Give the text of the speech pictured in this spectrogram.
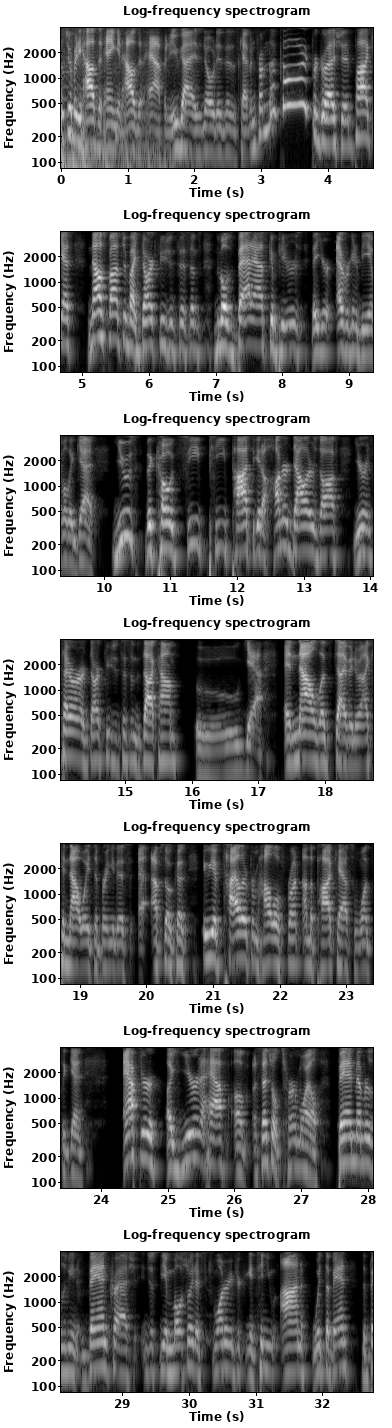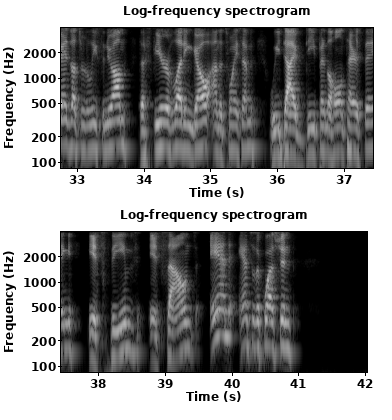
what's buddy? How's it hanging? How's it happening? You guys know what it is. This is Kevin from the Chord Progression Podcast, now sponsored by Dark Fusion Systems, the most badass computers that you're ever going to be able to get. Use the code CPPOD to get $100 off your entire order at darkfusionsystems.com. Ooh, yeah. And now let's dive into it. I cannot wait to bring you this episode because we have Tyler from Hollow Front on the podcast once again. After a year and a half of essential turmoil, band members leaving, van crash, just the emotional weight of wondering if you're going to continue on with the band. The band's about to release the new album, The Fear of Letting Go, on the 27th. We dive deep into the whole entire thing, its themes, its sounds, and answer the question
